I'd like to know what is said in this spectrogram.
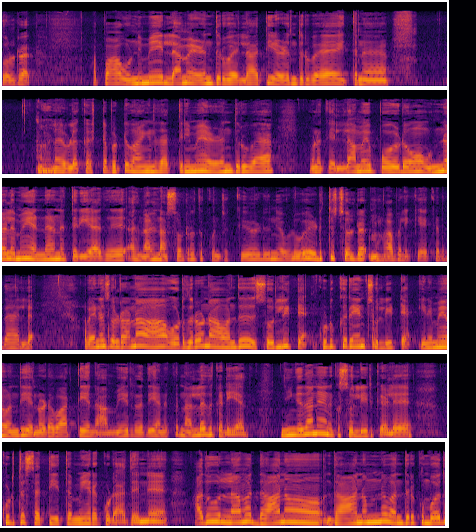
சொல்கிறார் அப்பா ஒன்றுமே இல்லாமல் எழுந்துருவேன் எல்லாத்தையும் எழுந்துருவேன் இத்தனை இவ்வளோ கஷ்டப்பட்டு வாங்கினது அத்தனையுமே இழந்துருவேன் உனக்கு எல்லாமே போயிடும். உன்னாலுமே என்னன்னு தெரியாது. அதனால நான் சொல்கிறது கொஞ்சம் கேளுன்னு எவ்வளவோ எடுத்து சொல்கிறேன் மகாபலி கேட்குறதா இல்லை. அவன் என்ன சொல்கிறான்னா ஒரு தடவை நான் வந்து சொல்லிட்டேன் கொடுக்குறேன்னு சொல்லிட்டேன். இனிமேல் வந்து என்னோடய வார்த்தையை நான் மீறுறது எனக்கு நல்லது கிடையாது. நீங்கள் தானே எனக்கு சொல்லியிருக்கேளு கொடுத்த சத்தியத்தை மீறக்கூடாதுன்னு. அதுவும் இல்லாமல் தானம் தானம்னு வந்திருக்கும் போது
